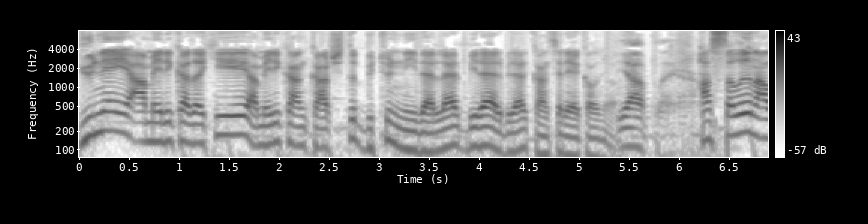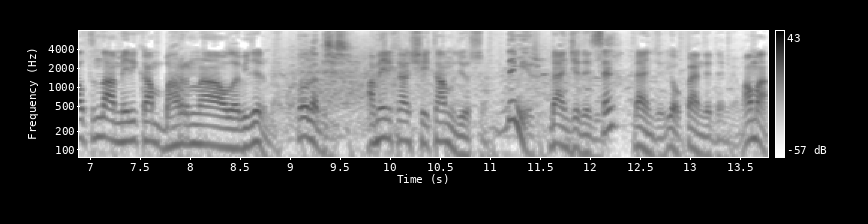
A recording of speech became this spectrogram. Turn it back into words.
Güney Amerika'daki Amerikan karşıtı bütün liderler birer birer kansere yakalanıyor. Yapma ya. Hastalığın altında Amerikan barınağı olabilir mi? Olabilir. Amerikan şeytan mı diyorsun? Demiyorum. Bence de değil. Sen? Bence yok ben de demiyorum. Ama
